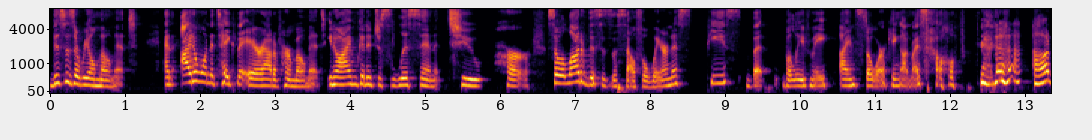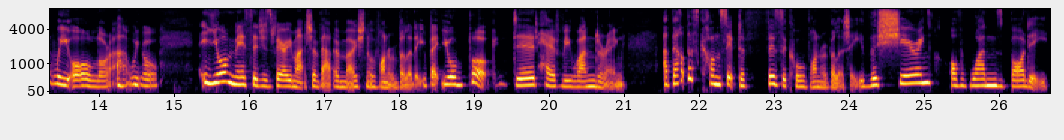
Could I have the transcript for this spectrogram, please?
this is a real moment. And I don't want to take the air out of her moment. You know, I'm going to just listen to her. So a lot of this is a self awareness piece, but believe me, I'm still working on myself. Aren't we all, Laura? Aren't we all? Your message is very much about emotional vulnerability, but your book did have me wondering about this concept of physical vulnerability, the sharing of one's body.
